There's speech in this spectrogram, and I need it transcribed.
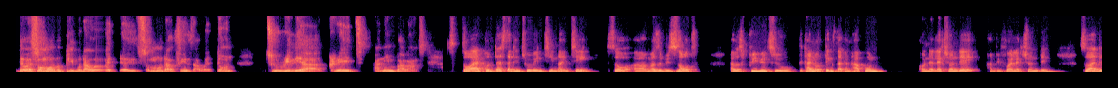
there were some other people that were, uh, some other things that were done to really uh, create an imbalance. So I had contested in 2019. So um, as a result, I was privy to the kind of things that can happen on election day and before election day. So I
